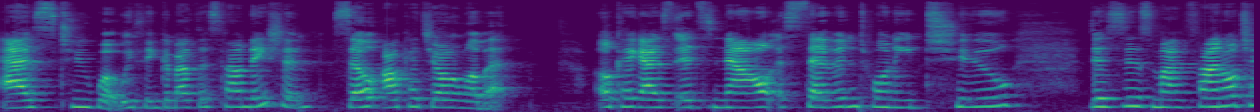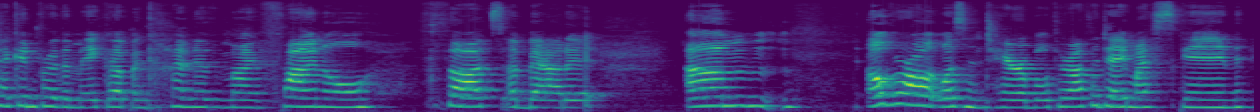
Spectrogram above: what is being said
as to what we think about this foundation. So I'll catch you on a little bit. Okay guys, it's now 722. This is my final check-in for the makeup and kind of my final thoughts about it. Um, overall, it wasn't terrible. Throughout the day, my skin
